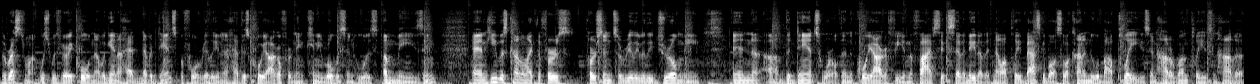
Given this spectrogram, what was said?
the restaurant, which was very cool. Now, again, I had never danced before really, and I had this choreographer named Kenny Robeson who was amazing, and he was kind of like the first person to really, really drill me in uh, the dance world and the choreography and the five, six, seven, eight of it. Now I played basketball, so I kind of knew about plays and how to run plays and how to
